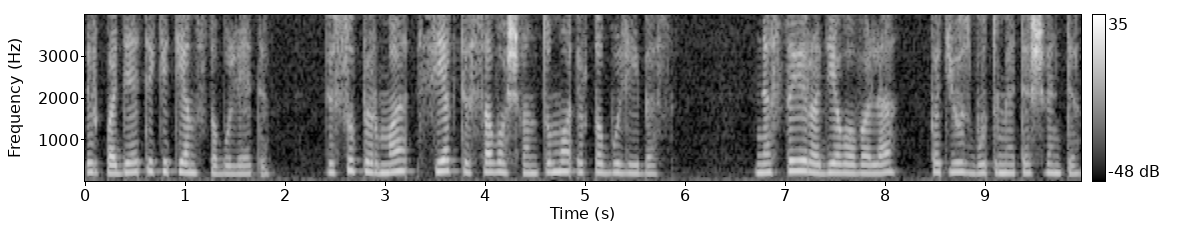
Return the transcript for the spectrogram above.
ir padėti kitiems tobulėti. Visų pirma, siekti savo šventumo ir tobulybės, nes tai yra Dievo valia kad jūs būtumėte šventi.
